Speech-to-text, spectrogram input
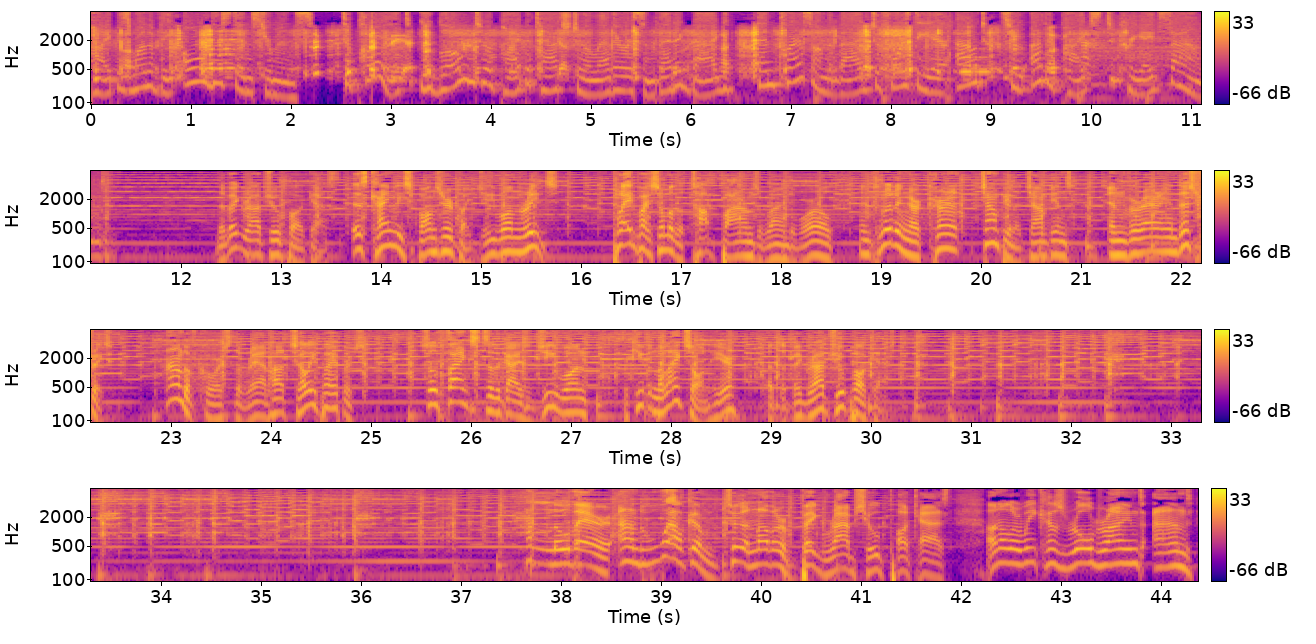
bagpipe is one of the oldest instruments. To play it, you blow into a pipe attached to a leather or synthetic bag, then press on the bag to force the air out through other pipes to create sound. The Big Rab Show podcast is kindly sponsored by G1 Reeds, played by some of the top bands around the world, including our current champion of champions, Inveraray District, and of course the Red Hot Chili Pipers. So thanks to the guys at G1 for keeping the lights on here at the Big Rab Show podcast. Hello there, and welcome to another Big Rab Show podcast. Another week has rolled round, and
